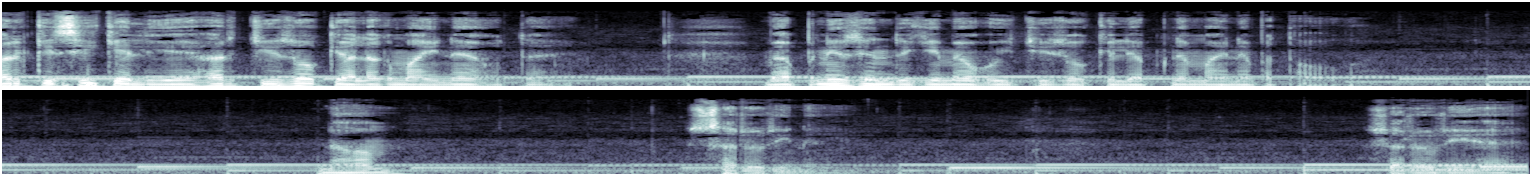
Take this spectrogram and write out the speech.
हर किसी के लिए, हर चीज़ों के अलग मायने होते हैं। मैं अपनी ज़िंदगी में हुई चीज़ों के लिए अपने मायने बताऊँगा। नाम ज़रूरी नहीं। ज़रूरी है।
